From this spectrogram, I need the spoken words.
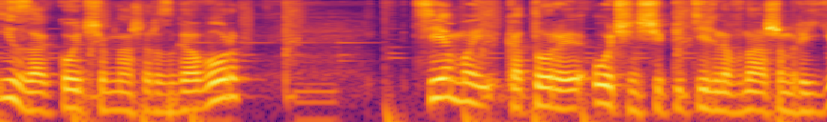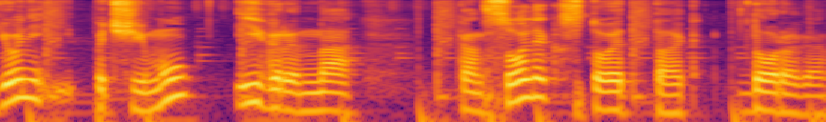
и закончим наш разговор темой, которая очень щепетильна в нашем регионе, и почему игры на консолях стоят так дорого.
